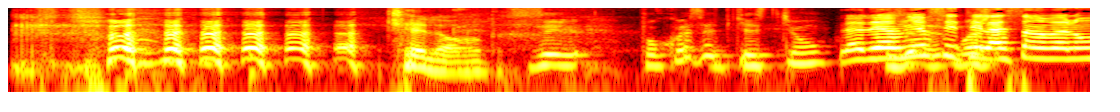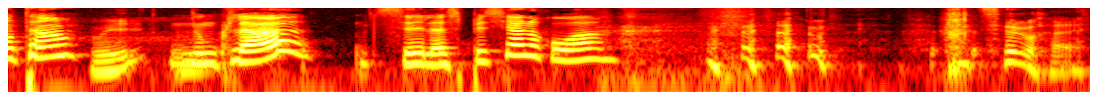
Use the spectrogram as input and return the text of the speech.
Quel ordre Pourquoi cette question? La dernière, c'était la Saint-Valentin. Oui, Donc là, c'est la spéciale roi. c'est vrai.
